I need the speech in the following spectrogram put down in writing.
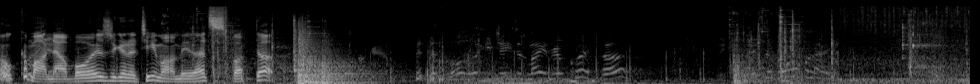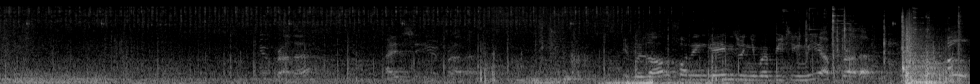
Oh, come on now, boys. You're gonna team on me. That's fucked up. Okay. oh, look, he changed his mind real quick, huh? It's a rollback. You, brother. I see you, brother. It was all fun and games when you were beating me up, brother. Oh!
